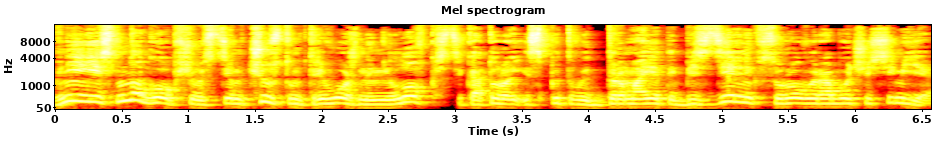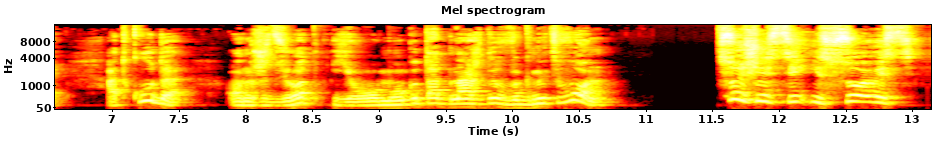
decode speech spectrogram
В ней есть много общего с тем чувством тревожной неловкости, которое испытывает дармоед и бездельник в суровой рабочей семье. Откуда он ждет, его могут однажды выгнать вон. В сущности и совесть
